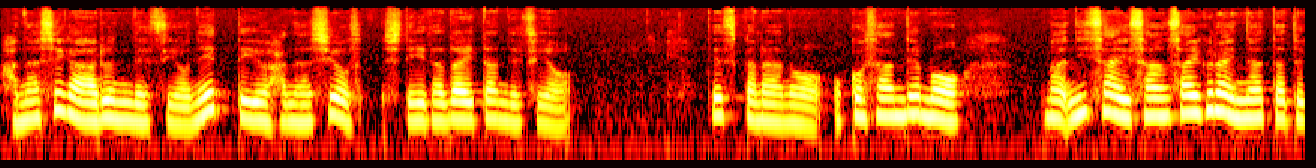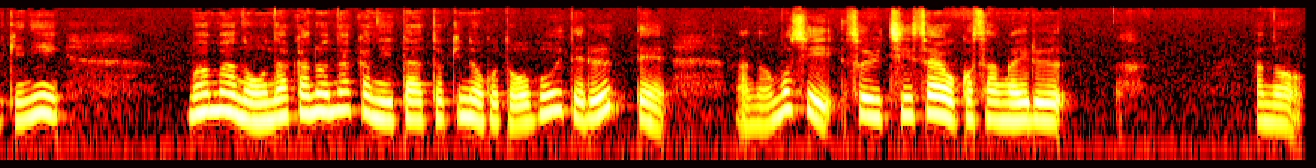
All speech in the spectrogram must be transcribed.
話があるんですよねっていう話をしていただいたんですよ。ですからあのお子さんでも、まあ、2歳3歳ぐらいになった時にママのお腹の中にいた時のことを覚えてる？ってあのもしそういう小さいお子さんがいるあの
